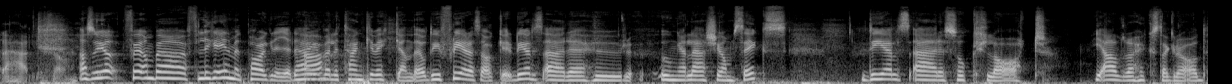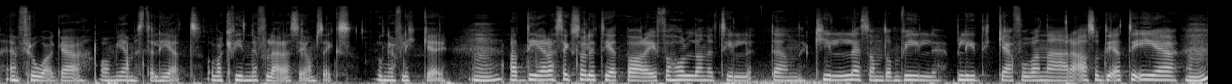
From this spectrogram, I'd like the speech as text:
det här. Liksom. Alltså jag, får jag bara flika in med ett par grejer? Det här är Ja. ju väldigt tankeväckande och det är flera saker. Dels är det hur unga lär sig om sex. Dels är det såklart i allra högsta grad en fråga om jämställdhet och vad kvinnor får lära sig om sex. Unga flickor. Mm. Att deras sexualitet bara är i förhållande till den kille som de vill blidka, få vara nära. Alltså det, att det, är, Mm.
